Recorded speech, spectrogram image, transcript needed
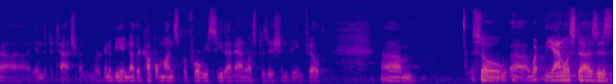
uh, in the detachment. We're going to be another couple months before we see that analyst position being filled. Um, So uh, what the analyst does is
